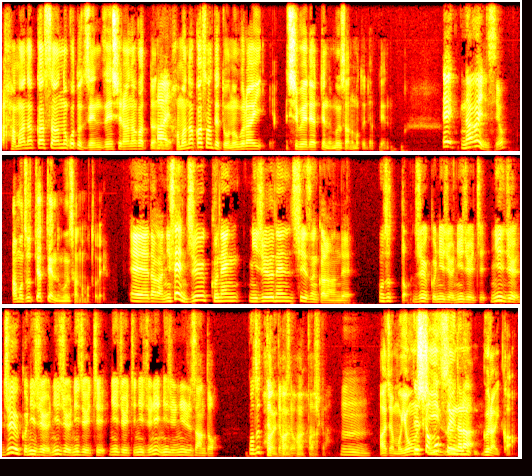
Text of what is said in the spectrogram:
浜中さんのこと全然知らなかったんだけど、はい浜中さんってどのぐらい渋谷でやってんの？ムーさんの元でやってんの？え、長いですよ。あ、もうずっとやってんの？ムーさんの元で。えー、だから2019年、20年シーズンからなんで、もうずっと、19、20、21、20、19、20、20、21、21、22、20、23と、もうずっとやってますよ、はいはいはいはい確か。うん。あ、じゃあもう4でしかももっとシーズンぐらいか。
